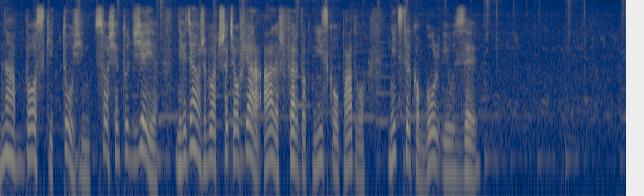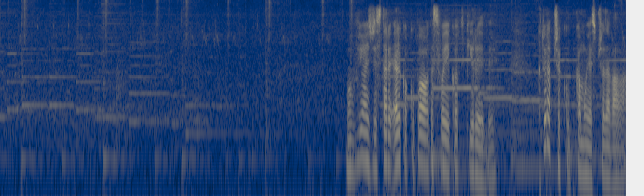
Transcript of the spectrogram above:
Na boski tuzin, co się tu dzieje? Nie wiedziałem, że była trzecia ofiara, ależ Ferdok nisko upadło. Nic tylko ból i łzy. Mówiłaś, że stary Elko kupował dla swojej kotki ryby. Która przekupka mu je sprzedawała?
